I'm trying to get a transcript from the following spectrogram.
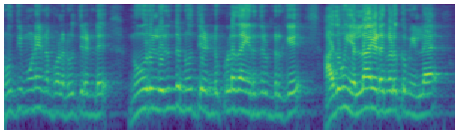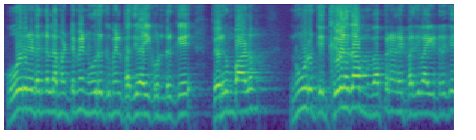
நூற்றி மூணு என்ன போல்? நூற்றி ரெண்டு நூறிலிருந்து நூற்றி ரெண்டுக்குள்ளே தான் இருந்துகிட்டு இருக்கு அதுவும் எல்லா இடங்களுக்கும் இல்லை. ஓரிரு இடங்களில் மட்டுமே நூறுக்கு மேல் பதிவாகி கொண்டிருக்கு. பெரும்பாலும் நூறுக்கு கீழே தான் வெப்பநிலை பதிவாகிட்டு இருக்கு.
